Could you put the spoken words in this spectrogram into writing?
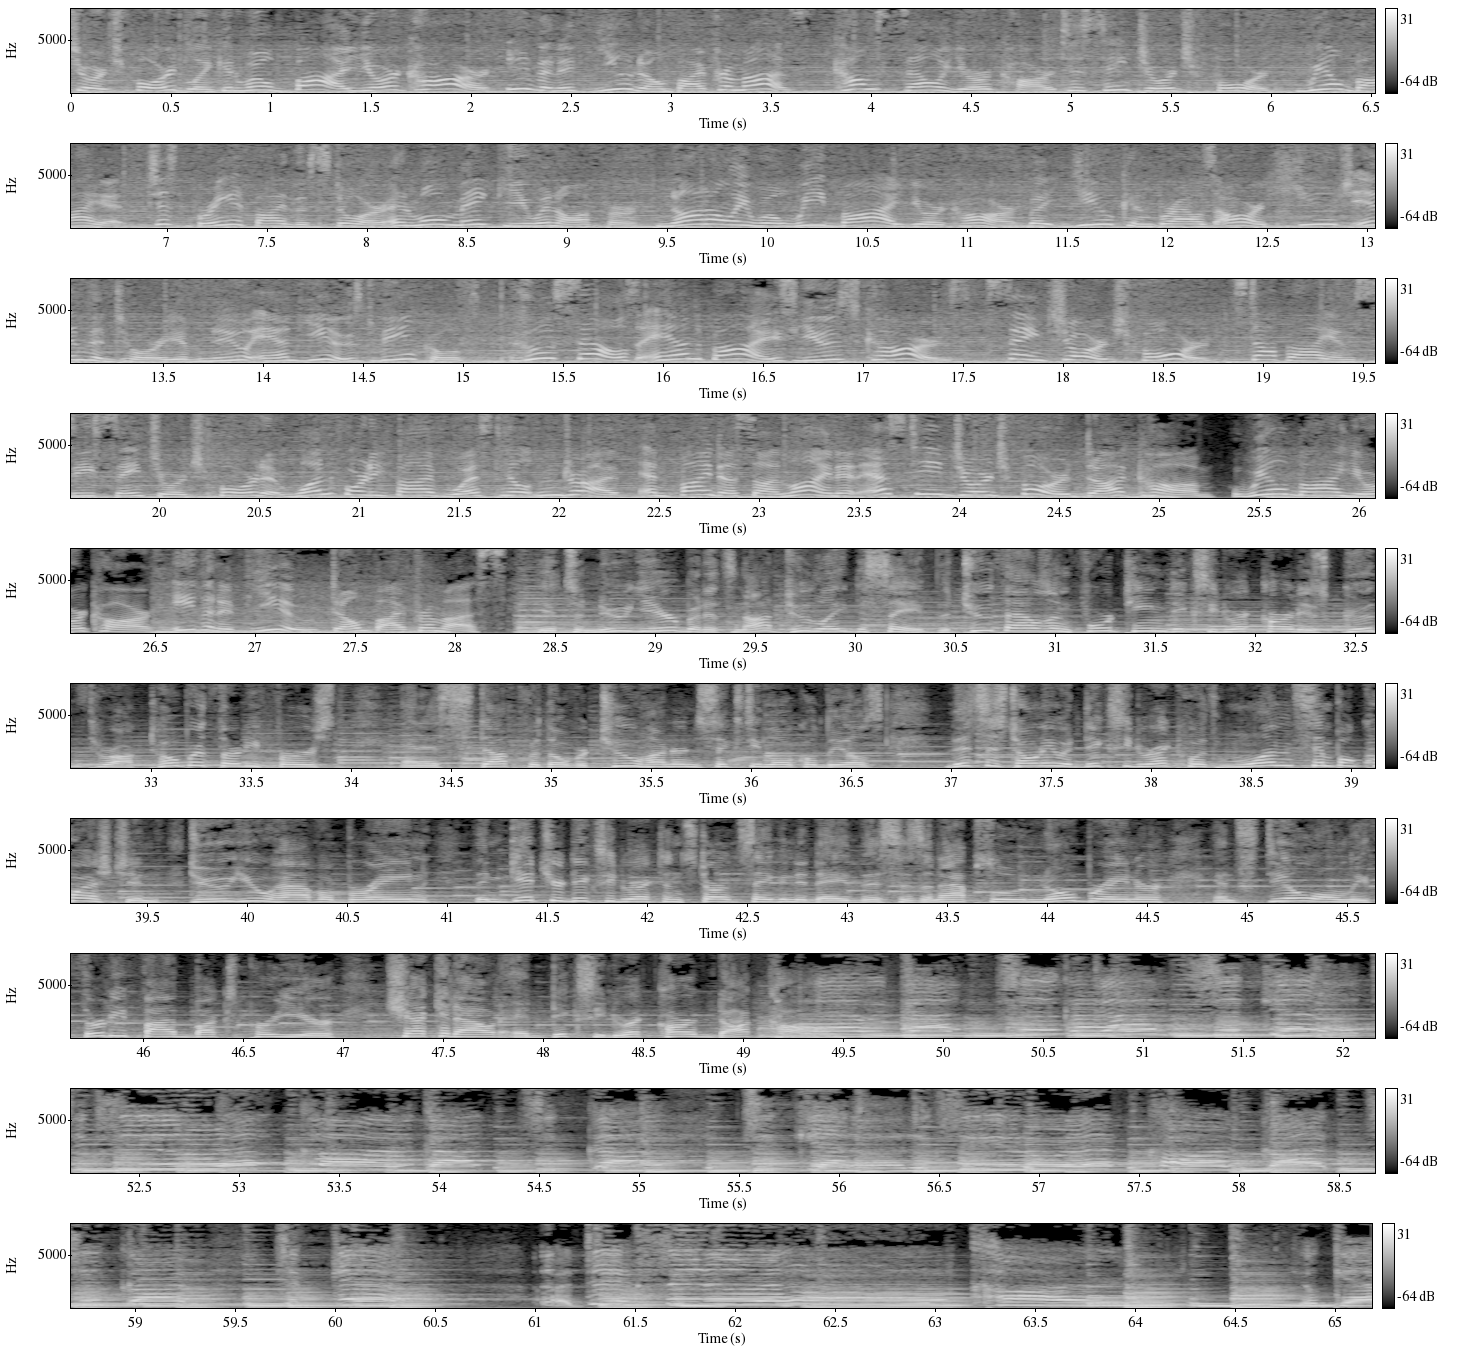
George Ford Lincoln will buy your car, even if you don't buy from us. Come sell your car to St. George Ford. We'll buy it. Just bring it by the store and we'll make you an offer. Not only will we buy your car, but you can browse our huge inventory of new and used vehicles. Who sells and buys used cars? St. George Ford. Stop by and see St. George Ford at 145 West Hilton Drive and find us online at stgeorgeford.com. We'll buy your car, even if you don't buy from us. It's a new year, but it's not too late to save. The 2014 Dixie Direct Card is good through October 31st and is stuffed with over 260 local deals. This is Tony with Dixie Direct with one simple question Do you have a brain? Then get your Dixie Direct and start saving today. This is an absolute no brainer and still only 35 bucks per year. Check it out at DixieDirectCard.com.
